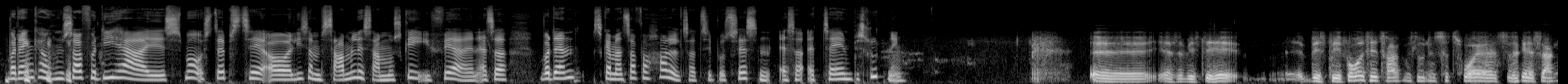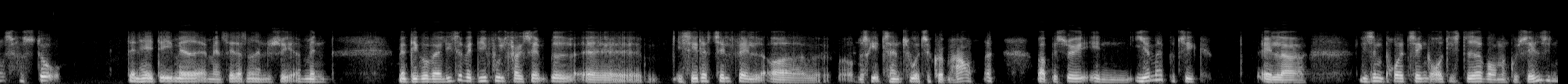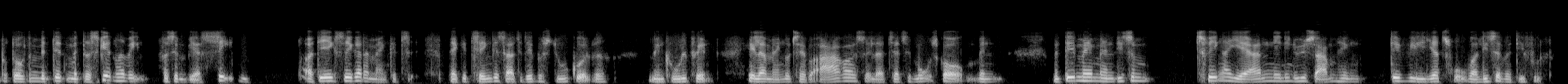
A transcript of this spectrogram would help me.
hvordan kan hun så få de her øh, små steps til at ligesom samle sig måske i ferien? Altså, hvordan skal man så forholde sig til processen, altså at tage en beslutning? Øh, altså, hvis det, hvis det er i forhold til at træffe beslutning, så tror jeg, så kan jeg sagtens forstå den her idé med, at man sætter sig ned og analyserer, men, men det kunne være lige så værdifuldt for eksempel øh, i Sedas tilfælde at, at måske tage en tur til København og besøge en Irma-butik, eller ligesom prøve at tænke over de steder, hvor man kunne sælge sine produkter, men, det, men der sker noget ved for eksempel ved at se dem. Og det er ikke sikkert, at man kan, man kan tænke sig til det på stuegulvet med en kuglepind. eller man kan tage på Aros, eller tage til Moskov, men, men det med, at man ligesom tvinger hjernen ind i nye sammenhæng, det vil jeg tro var lige så værdifuldt.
